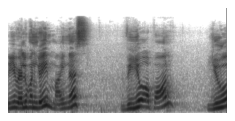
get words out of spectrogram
तो ये वैल्यू बन गई minus V O upon U O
